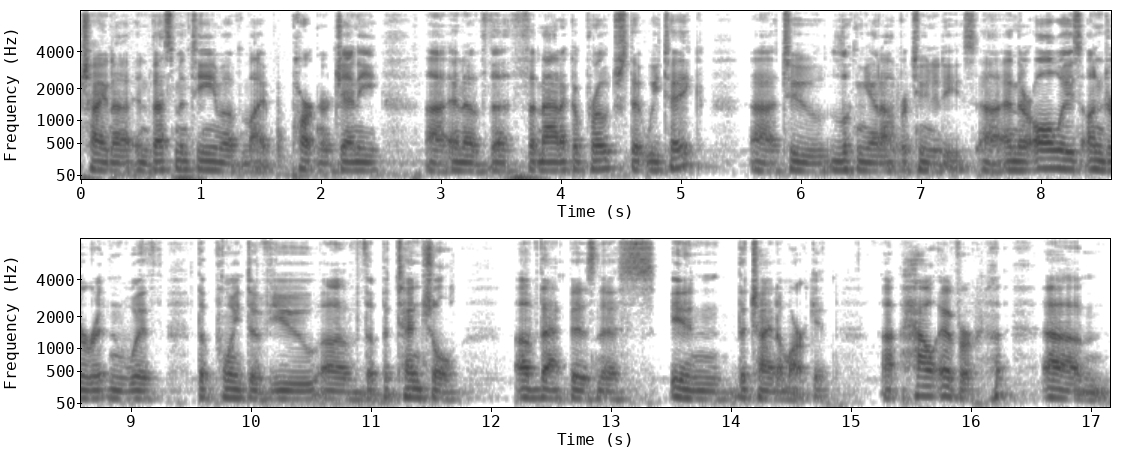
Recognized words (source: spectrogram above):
China investment team, of my partner Jenny, uh, and of the thematic approach that we take. Uh, to looking at opportunities. Uh, and they're always underwritten with the point of view of the potential of that business in the China market. Uh, however, um,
